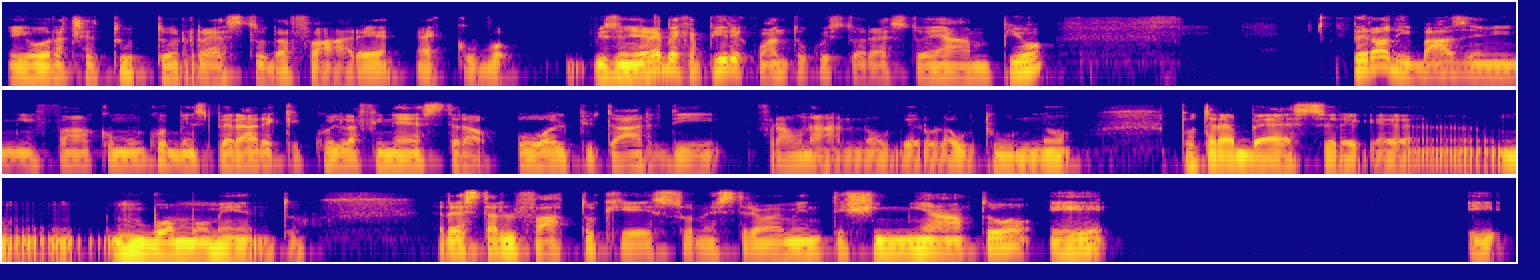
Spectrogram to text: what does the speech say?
e ora c'è tutto il resto da fare. Ecco, vo- bisognerebbe capire quanto questo resto è ampio, però di base mi, mi, fa comunque ben sperare che quella finestra o al più tardi fra un anno, ovvero l'autunno, potrebbe essere eh, un, un buon momento. Resta il fatto che sono estremamente scimmiato e e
